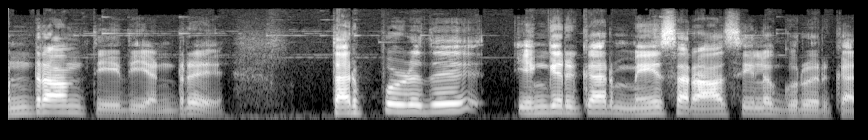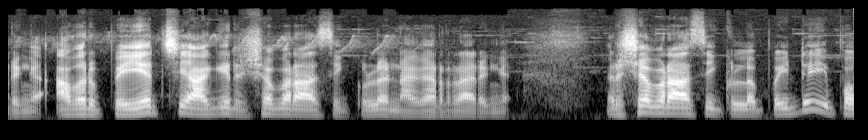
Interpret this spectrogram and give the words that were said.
ஒன்றாம் தேதி அன்று தற்பொழுது எங்கே இருக்கார்? மேச ராசியில் குரு இருக்காருங்க. அவர் பெயர்ச்சியாகி ரிஷப ராசிக்குள்ளே நகர்றாருங்க. ரிஷபராசிக்குள்ளே போயிட்டு இப்போ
